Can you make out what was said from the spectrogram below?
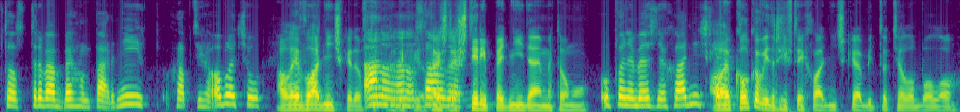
to trvá behom pár dní, chlapci ho oblečú. Ale je v hladničke do áno, áno, Takže 4-5 dní dajme tomu. Úplne bežne v chladničke. Ale koľko vydrží v tej chladničke, aby to telo bolo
